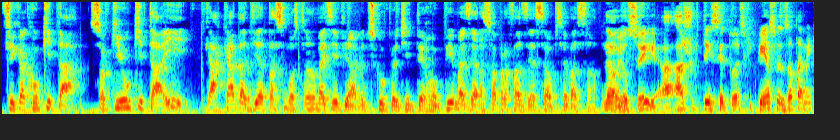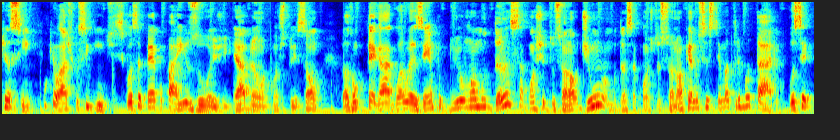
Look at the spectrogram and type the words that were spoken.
fica com o que tá. Só que o que tá aí, a cada dia está se mostrando mais inviável. Desculpa, eu te interrompi, mas era só para fazer essa observação. Não, eu sei. Acho que tem setores que pensam exatamente assim. O que eu acho é o seguinte: se você pega o país hoje e abre uma Constituição, nós vamos pegar agora o exemplo de uma mudança constitucional, de uma mudança constitucional que é no sistema tributário. Você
